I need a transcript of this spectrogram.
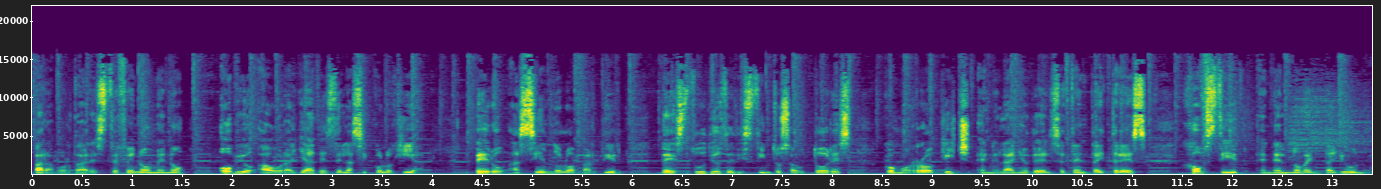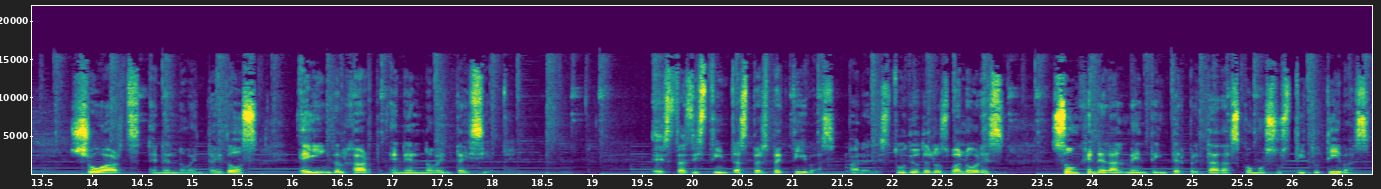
para abordar este fenómeno, obvio ahora ya desde la psicología, pero haciéndolo a partir de estudios de distintos autores como Rockich en el año del 73, Hofstede en el 91, Schwartz en el 92 e Ingelhardt en el 97. Estas distintas perspectivas para el estudio de los valores son generalmente interpretadas como sustitutivas,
